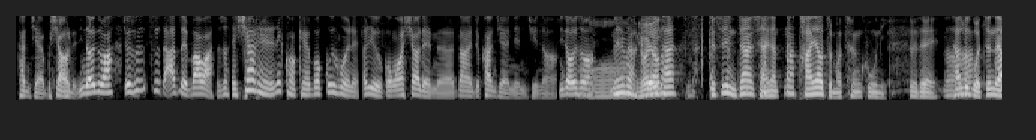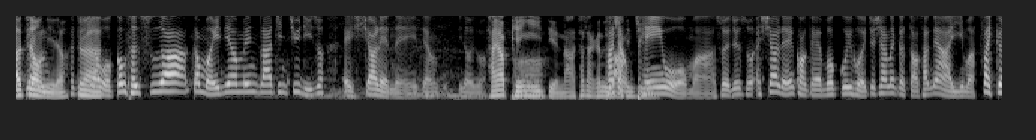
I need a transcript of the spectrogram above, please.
看起来不笑脸，你懂意思吗？就是自打嘴巴嘛。他说，哎，笑脸，你看起来不鬼混呢？他就讲我笑脸呢，当然就看起来年轻啊，你懂意思吗？没有没有，可是他，可是你这样想一想，那他要怎么称呼你？对不对？他如果真的要叫你的，他就叫我工程师啊，干嘛一定要面拉近距离说，哎，笑脸呢？这样子，你懂意思吗？他要便宜一点呐，他想跟你他想陪我嘛，所以就说，哎，笑脸看起来不归回，就像那个早餐店阿姨嘛，帅哥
